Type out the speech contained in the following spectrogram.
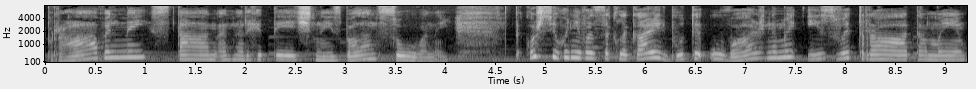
правильний стан енергетичний, збалансований. Також сьогодні вас закликають бути уважними із витратами.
